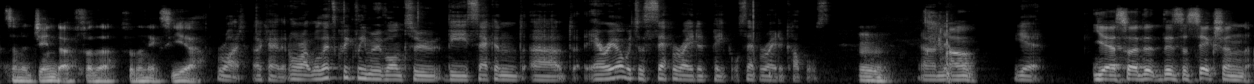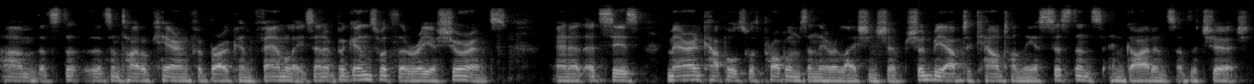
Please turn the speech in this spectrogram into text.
it's an agenda for the for the next year. Right. Okay. Then. All right. Well, let's quickly move on to the second uh, area, which is separated people, separated couples. Uh, now- Um, yeah. Yeah, so th there's a section um, that's the, that's entitled "Caring for Broken Families," and it begins with the reassurance, and it, it says married couples with problems in their relationship should be able to count on the assistance and guidance of the church,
